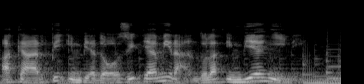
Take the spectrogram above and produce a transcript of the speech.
a Carpi in Via Dosi e a Mirandola in Via Agnini.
